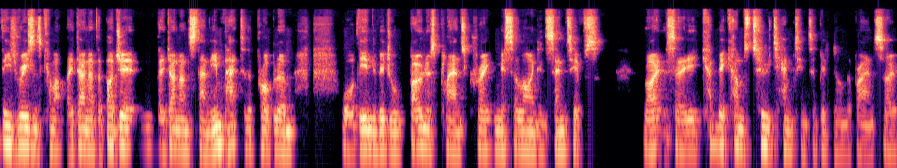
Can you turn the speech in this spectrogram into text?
these reasons come up. They don't have the budget they don't understand the impact of the problem or the individual bonus plans create misaligned incentives right? So it becomes too tempting to bid on the brand. So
